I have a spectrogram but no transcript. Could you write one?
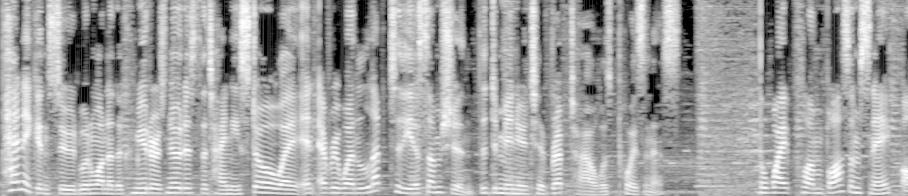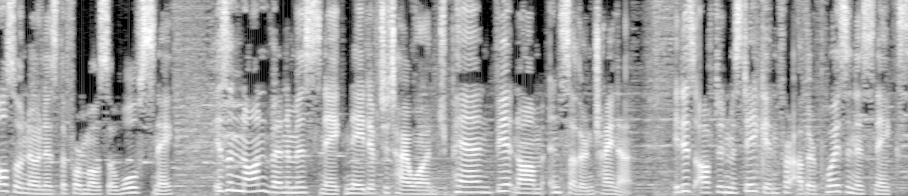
Panic ensued when one of the commuters noticed the tiny stowaway, and everyone leapt to the assumption the diminutive reptile was poisonous. The white plum blossom snake, also known as the Formosa wolf snake, is a non venomous snake native to Taiwan, Japan, Vietnam, and southern China. It is often mistaken for other poisonous snakes,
